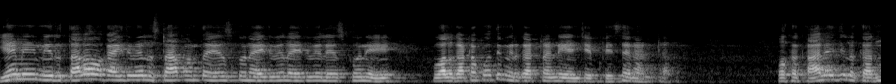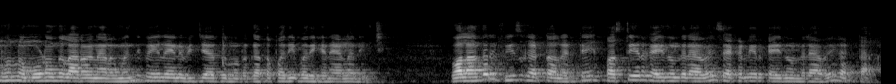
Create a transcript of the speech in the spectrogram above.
ఏమి? మీరు తల ఒక ఐదు వేలు స్టాఫ్ అంతా వేసుకొని ఐదు వేలు ఐదు వేలు వేసుకొని వాళ్ళు కట్టకపోతే మీరు కట్టండి అని చెప్పేసి అని అంటారు. ఒక కాలేజీలో కర్నూలులో మూడు వందల అరవై నాలుగు మంది ఫెయిల్ అయిన విద్యార్థులు ఉన్నారు గత పది పదిహేను ఏళ్ళ నుంచి. వాళ్ళందరూ ఫీజు కట్టాలంటే ఫస్ట్ ఇయర్కి ఐదు వందల యాభై సెకండ్ ఇయర్కి ఐదు వందల యాభై కట్టాలి.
